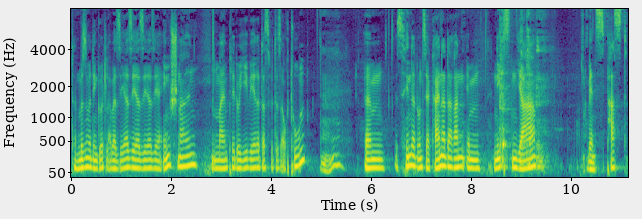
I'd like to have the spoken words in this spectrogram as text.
Dann müssen wir den Gürtel aber sehr, sehr, sehr, sehr eng schnallen. Und mein Plädoyer wäre, dass wir das auch tun. Mhm. Ähm, es hindert uns ja keiner daran, im nächsten Jahr wenn es passt,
